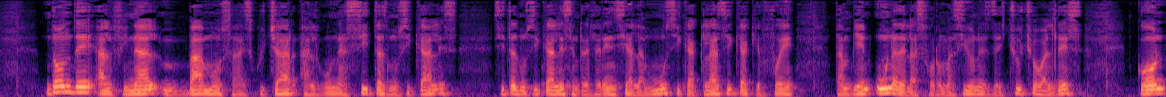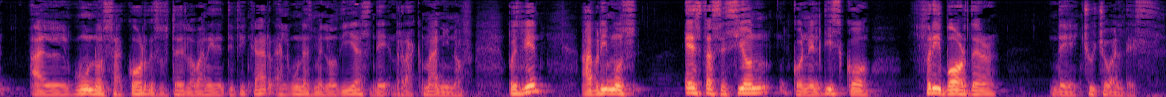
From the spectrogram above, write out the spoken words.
donde al final vamos a escuchar algunas citas musicales, citas musicales en referencia a la música clásica, que fue también una de las formaciones de Chucho Valdés, con algunos acordes, ustedes lo van a identificar, algunas melodías de Rachmaninoff. Pues bien, abrimos esta sesión con el disco Free Border de Chucho Valdés.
